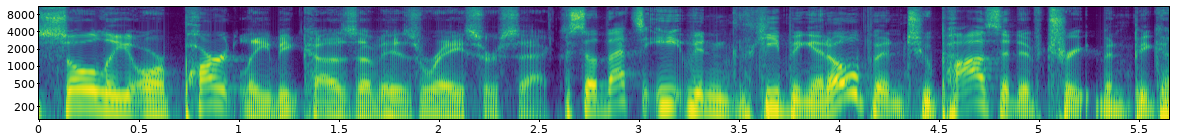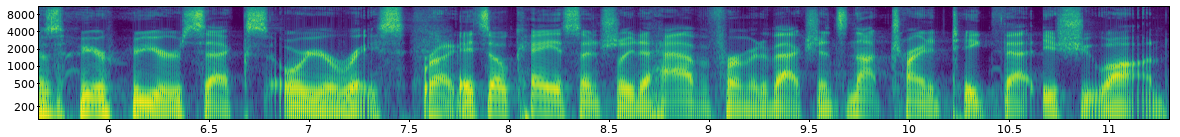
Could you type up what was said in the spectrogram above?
solely or partly because of his race or sex. So that's even keeping it open to positive treatment because of your, your sex or your race. Right. It's okay essentially to have affirmative action. It's not trying to take that issue on.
